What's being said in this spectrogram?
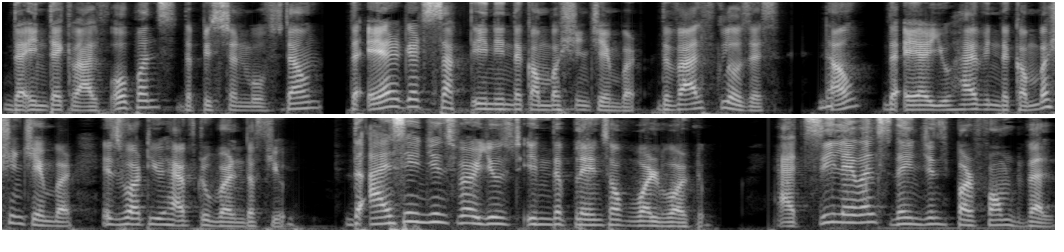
The intake valve opens, the piston moves down, the air gets sucked in in the combustion chamber, the valve closes. Now, the air you have in the combustion chamber is what you have to burn the fuel. The IC engines were used in the planes of World War II. At sea levels, the engines performed well,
